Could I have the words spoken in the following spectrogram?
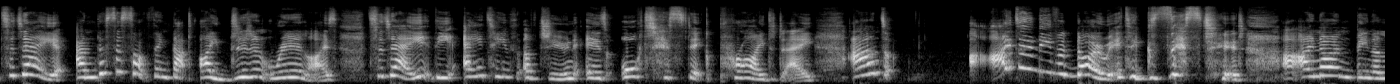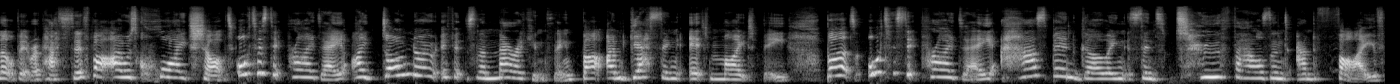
today, and this is something that I didn't realise, today, the 18th of June, is Autistic Pride Day. And I didn't even know it existed. I know I'm being a little bit repetitive, but I was quite shocked. Autistic Pride Day, I don't know if it's an American thing, but I'm guessing it might be. But Autistic Pride Day has been going since 2005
